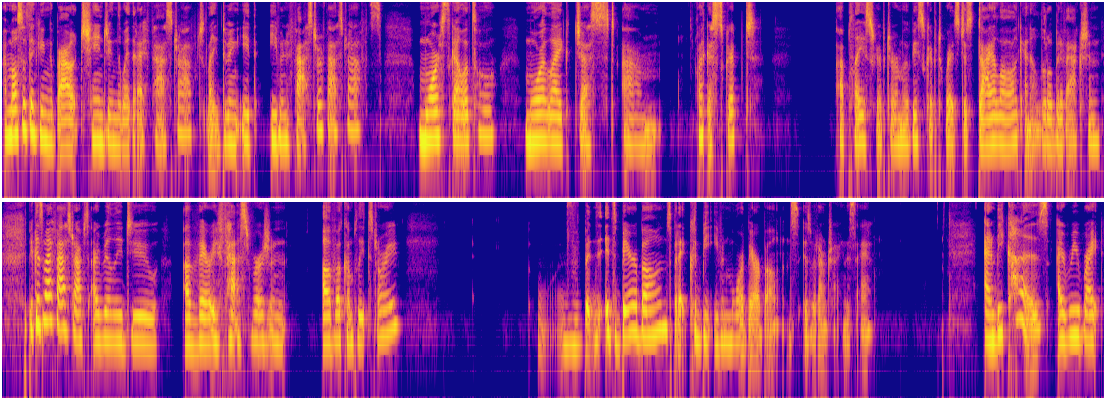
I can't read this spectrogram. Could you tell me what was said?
I'm also thinking about changing the way that I fast draft, like doing even faster fast drafts, more skeletal, more like just um, like a script, a play script or a movie script where it's just dialogue and a little bit of action. Because my fast drafts, I really do a very fast version of a complete story. But it's bare bones, but it could be even more bare bones, is what I'm trying to say. And because I rewrite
